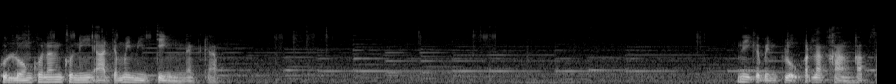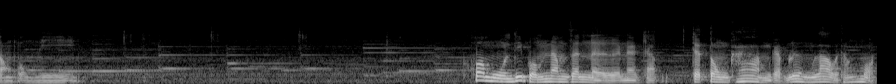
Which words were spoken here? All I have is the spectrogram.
คุณหลวงคนนั้นคนนี้อาจจะไม่มีจริงนะครับ นี่ก็เป็นกลุ่มวัดระฆังครับสององค์นี้ ข้อมูลที่ผมนำเสนอนะครับ จะตรงข้ามกับเรื่องเล่าทั้งหมด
